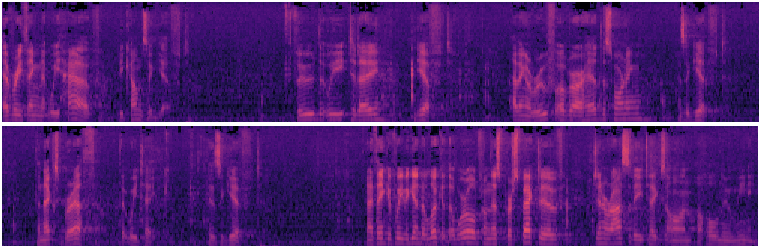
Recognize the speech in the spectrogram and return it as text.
Everything that we have becomes a gift. Food that we eat today, gift. Having a roof over our head this morning is a gift. The next breath that we take is a gift. And I think if we begin to look at the world from this perspective, generosity takes on a whole new meaning.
